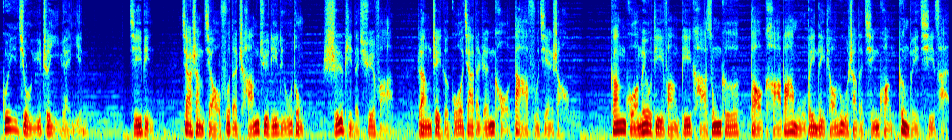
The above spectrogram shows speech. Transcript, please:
归咎于这一原因：疾病加上脚夫的长距离流动、食品的缺乏。”让这个国家的人口大幅减少。刚果没有地方比卡松哥到卡巴姆贝那条路上的情况更为凄惨。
